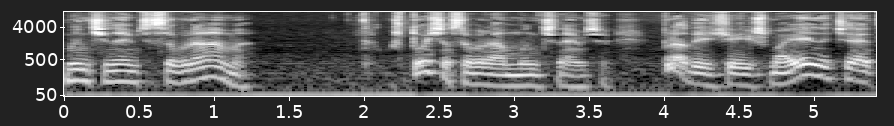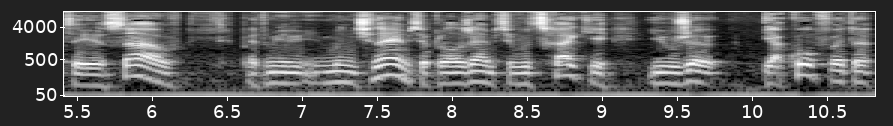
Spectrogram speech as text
Мы начинаемся с Авраама. Уж точно с Авраама мы начинаемся. Правда, еще и Ишмаэль начинается, и Исаав. Поэтому мы начинаемся, продолжаемся в Ицхаке, и уже Яков – это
